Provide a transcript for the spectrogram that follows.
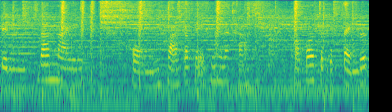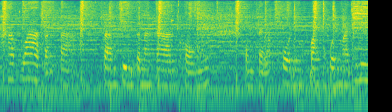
เป็นด้านในของร้านกาแฟที่นี่นะคะเขาก็จะตกแต่งด้วยภาพวาดต่างๆ ตามจินตนาการของของแต่ละคน บางคนมาที่นี่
